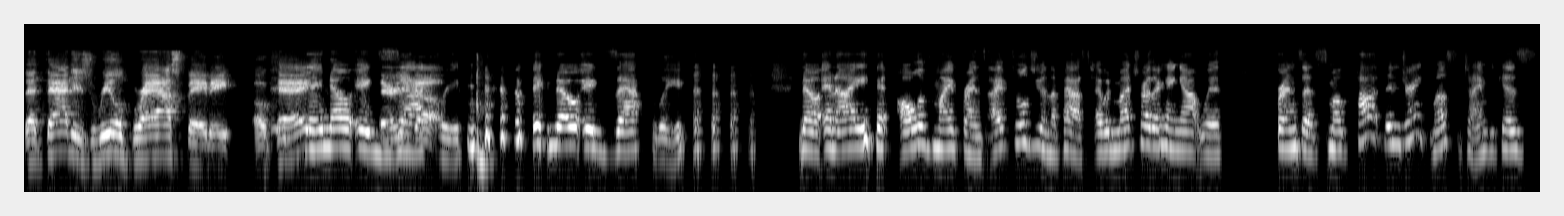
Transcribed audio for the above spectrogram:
that that is real grass, baby. Okay. They know exactly. they know exactly. no, and I, all of my friends, I've told you in the past, I would much rather hang out with friends that smoke pot than drink most of the time because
